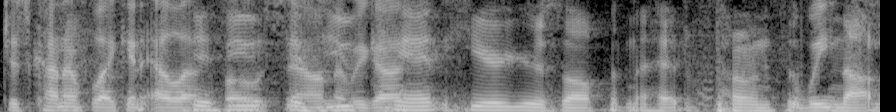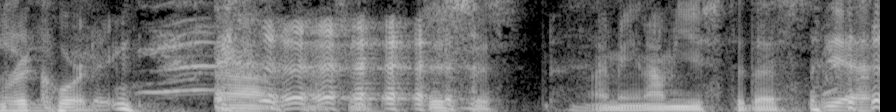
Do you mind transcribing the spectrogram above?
just kind of like an LFO If you, sound if that we got. You can't hear yourself in the headphones, it's We not can't. recording. It's just, I mean, I'm used to this. yeah,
